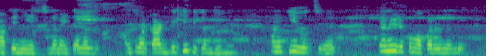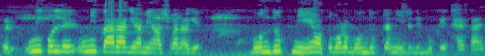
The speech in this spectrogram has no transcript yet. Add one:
মাকে নিয়ে এসেছিলাম, এইটা আমার, আমি তোমার কার্ড দেখি দেখলাম জেনুইন আমি, কি হচ্ছে ভাই? কেন এরকম অকারণ হলো উনি করলে, উনি তার আগে, আমি আসবার আগে বন্দুক নিয়ে, অত বড় বন্দুকটা নিয়ে যদি বুকে ঠেকায়,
